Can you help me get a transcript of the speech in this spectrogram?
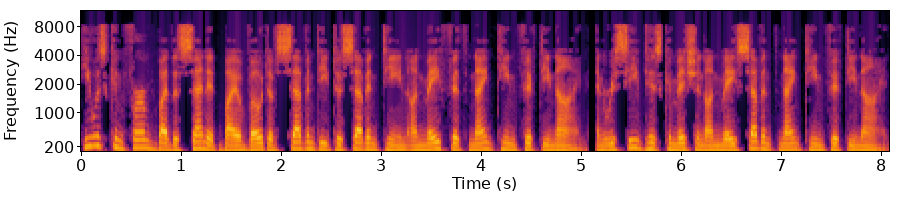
He was confirmed by the Senate by a vote of 70 to 17 on May 5, 1959, and received his commission on May 7, 1959.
